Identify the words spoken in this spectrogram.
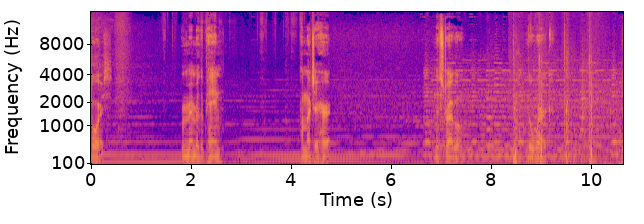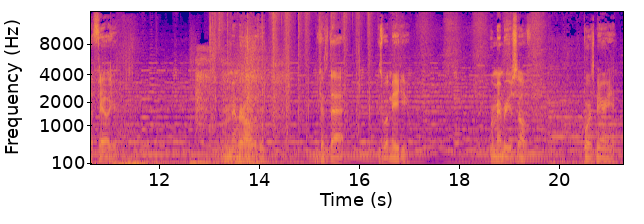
Boris, remember the pain? How much it hurt? The struggle, the work, the failure. Remember all of it, because that is what made you. Remember yourself, Boris Barian.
